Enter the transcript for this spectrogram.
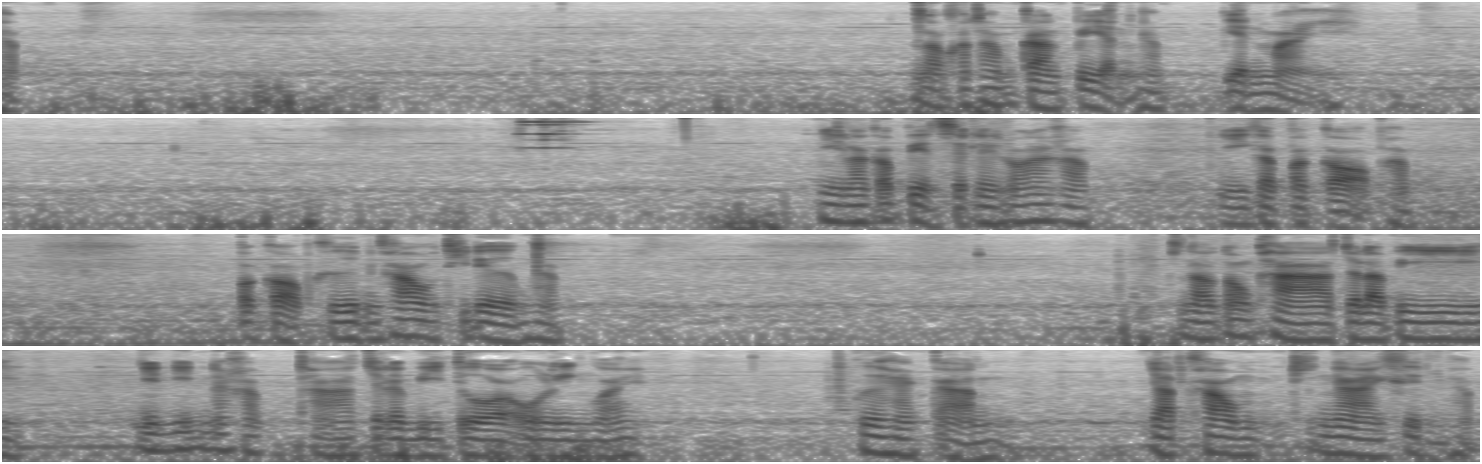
ครับ เราก็ทำการเปลี่ยนครับ เปลี่ยนใหม่ นี่เราก็เปลี่ยนเสร็จเรียบร้อยครับ นี่ก็ประกอบครับ ประกอบคืนเข้าที่เดิมครับ เราต้องทาจระบีนิดๆนะครับ ทาจระบีตัวโอลิงไว้ เพื่อให้การยัดเข้าที่ง่ายขึ้นครับ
